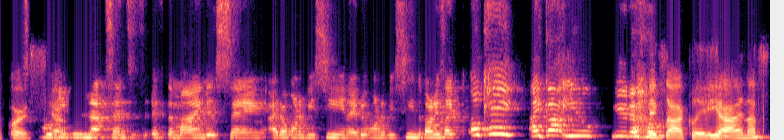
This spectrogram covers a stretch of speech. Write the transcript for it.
of course. So yeah. even in that sense, if the mind is saying, I don't want to be seen, I don't want to be seen, the body's like, okay, I got you, you know? Exactly. Yeah. And that's,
